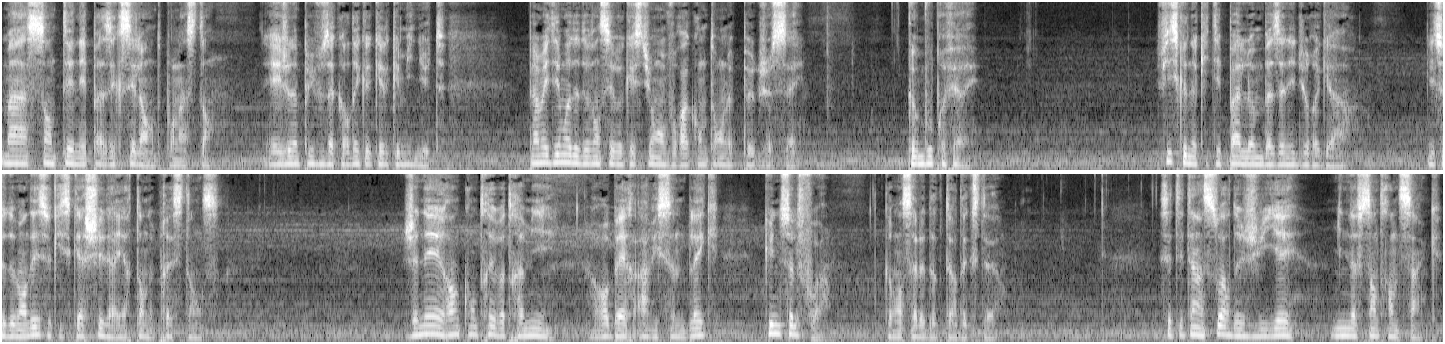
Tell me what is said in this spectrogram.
Ma santé n'est pas excellente pour l'instant, et je ne puis vous accorder que quelques minutes. Permettez-moi de devancer vos questions en vous racontant le peu que je sais. Comme vous préférez. Fisk ne quittait pas l'homme basané du regard. Il se demandait ce qui se cachait derrière tant de prestance. Je n'ai rencontré votre ami Robert Harrison Blake qu'une seule fois, commença le docteur Dexter. C'était un soir de juillet 1935.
